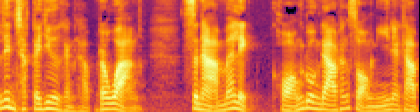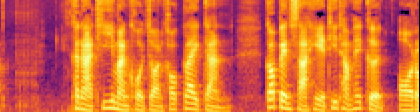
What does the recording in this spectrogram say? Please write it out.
เล่นชักกระเยาะกันครับ ระหว่างสนามแม่เหล็กของดวงดาวทั้งสองนี้นะครับ ขณะที่มันโคจรเข้าใกล้กัน ก็เป็นสาเหตุที่ทำให้เกิดออโร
